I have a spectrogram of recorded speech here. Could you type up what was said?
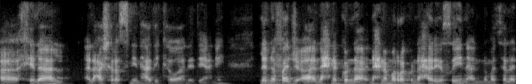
آه، خلال العشر سنين هذه كوالد يعني. لأنه فجأة نحن كنا نحن مرة كنا حريصين إنه مثلا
